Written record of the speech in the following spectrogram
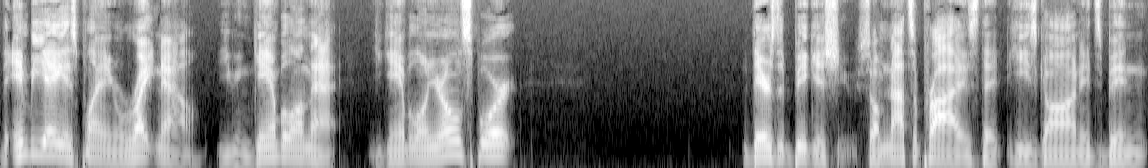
the NBA is playing right now. You can gamble on that. You gamble on your own sport. There's a big issue. So I'm not surprised that he's gone. It's been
